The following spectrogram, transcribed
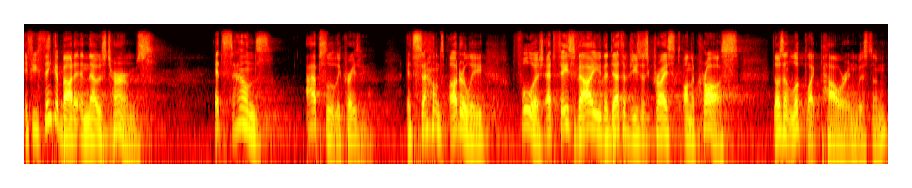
If you think about it in those terms, it sounds absolutely crazy. It sounds utterly foolish. At face value, the death of Jesus Christ on the cross doesn't look like power and wisdom.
